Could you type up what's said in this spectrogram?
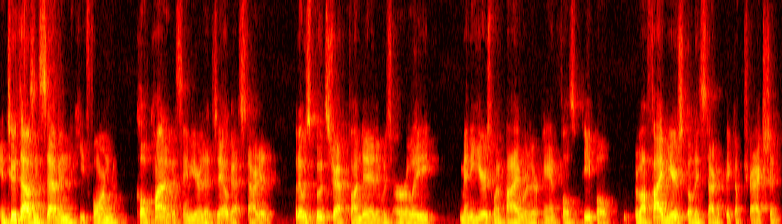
In 2007, he formed Cold Quanta the same year that Zayo got started, but it was bootstrap funded. It was early many years went by where there were handfuls of people. But about five years ago, they started to pick up traction.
